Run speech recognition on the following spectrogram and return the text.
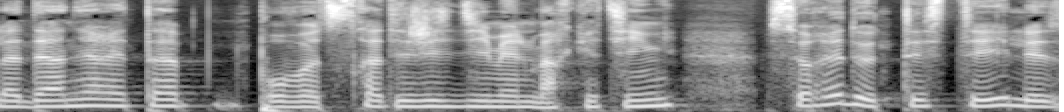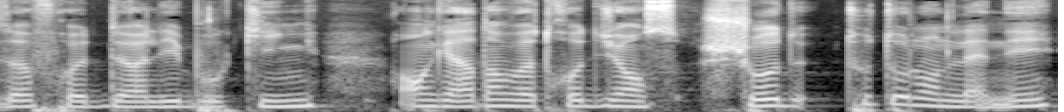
la dernière étape pour votre stratégie d'email marketing serait de tester les offres d'early booking en gardant votre audience chaude tout au long de l'année.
